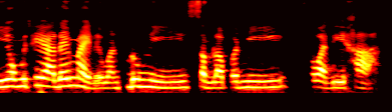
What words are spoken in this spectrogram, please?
นิยมวิทยาได้ใหม่ในวันพรุ่งนี้สำหรับวันนี้ สวัสดีค่ะ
